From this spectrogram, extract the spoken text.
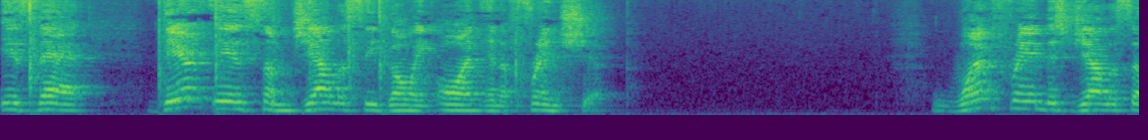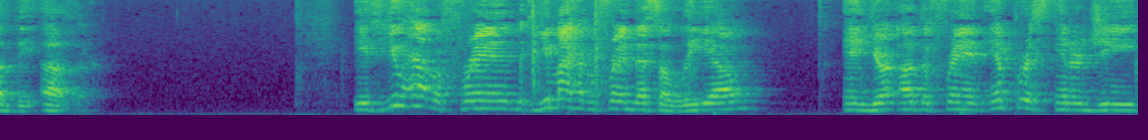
is that there is some jealousy going on in a friendship. One friend is jealous of the other. If you have a friend, you might have a friend that's a Leo, and your other friend, Empress energy,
